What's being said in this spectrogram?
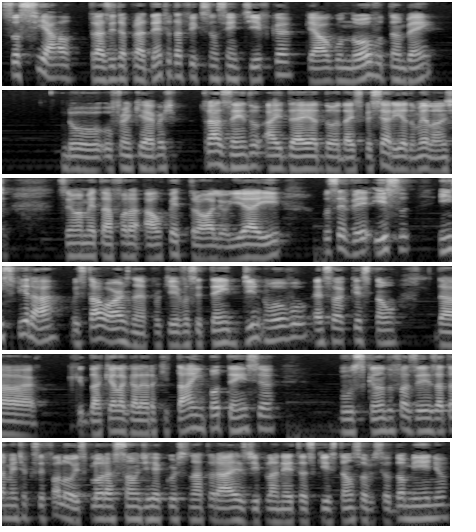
social trazida para dentro da ficção científica, que é algo novo também, do o Frank Herbert, trazendo a ideia do- da especiaria, do melange, ser uma metáfora ao petróleo. E aí você vê isso inspirar o Star Wars, né? Porque você tem de novo essa questão da, daquela galera que está em potência buscando fazer exatamente o que você falou, exploração de recursos naturais de planetas que estão sob seu domínio,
